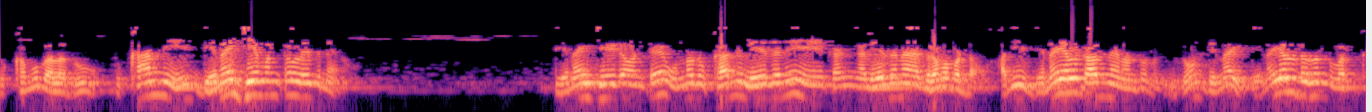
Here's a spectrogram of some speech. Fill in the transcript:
దుఃఖము గలదు. దుఃఖాన్ని డినై చేయమంటం లేదు నేను. డినై చేయడం అంటే ఉన్న దుఃఖాన్ని లేదని లేదని భ్రమపడ్డాం. అది డినయల్ కాదు నేను అంటున్నాను you don't deny denial doesn't work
